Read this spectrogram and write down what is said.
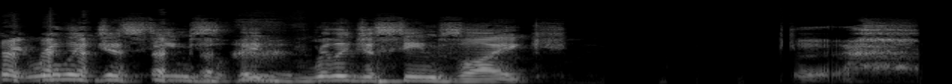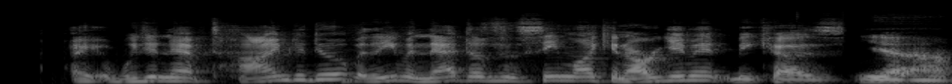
it really just seems. It really just seems like. uh, I, we didn't have time to do it, but even that doesn't seem like an argument because Yeah.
